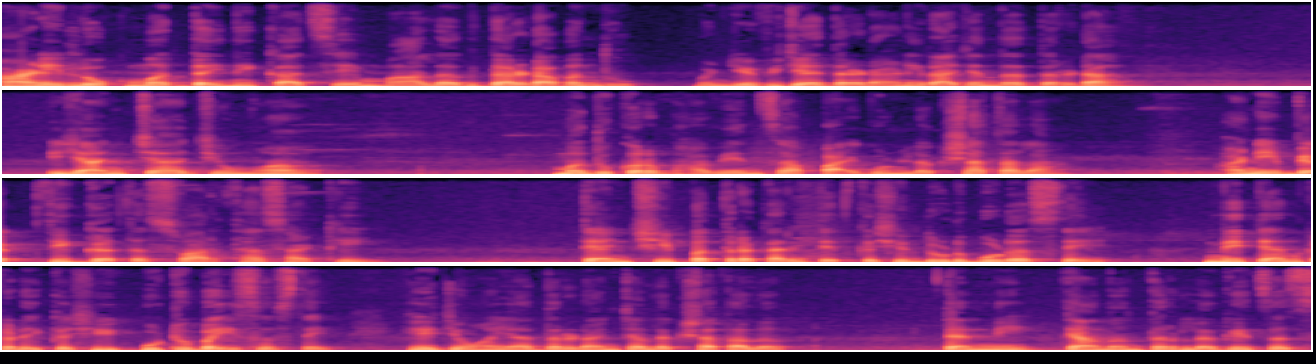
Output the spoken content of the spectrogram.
आणि लोकमत दैनिकाचे मालक दर्डा बंधू म्हणजे विजय दर्डा आणि राजेंद्र दर्डा यांच्या जेव्हा मधुकर भावेंचा पायगुण लक्षात आला आणि व्यक्तिगत स्वार्थासाठी त्यांची पत्रकारितेत कशी दुडबुड असते नेत्यांकडे कशी उठबैस असते हे जेव्हा या दरडांच्या लक्षात आलं त्यांनी त्यानंतर लगेचच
